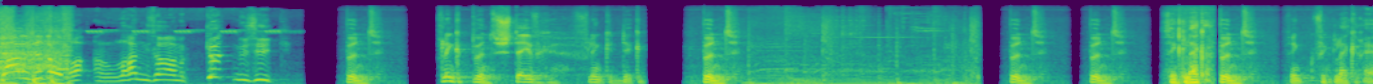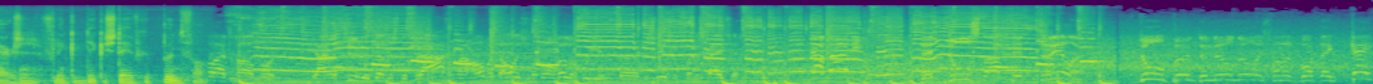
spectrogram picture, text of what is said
Daar is het op. Wat een langzame kutmuziek. Punt. Flinke punt. Stevige, flinke, dikke punt. Punt. Punt. Vind ik lekker. Punt. Vind, ik- vind ik lekker ergens een flinke, dikke, stevige punt van. uitgehaald wordt. Ja, natuurlijk, dat is de vraag. Maar al met al is het gewoon wel een goede eh, beslissing van de scheidsrechter. Ja, Bani. Het doel staat te trillen. Doelpunt, de 0-0 is van het bord. En kijk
